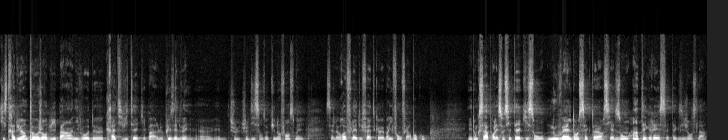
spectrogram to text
qui se traduit un peu aujourd'hui par un niveau de créativité qui n'est pas le plus élevé. Euh, je, le dis sans aucune offense, mais c'est le reflet du fait qu'ils ben, font faire beaucoup. Et donc ça, pour les sociétés qui sont nouvelles dans le secteur, si elles ont intégré cette exigence-là,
